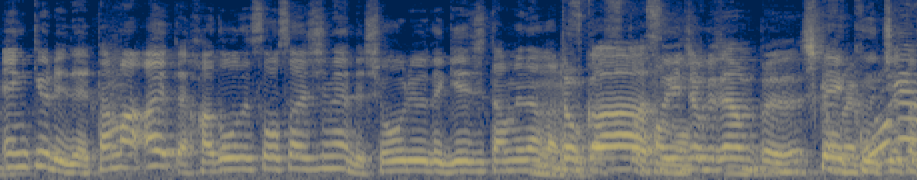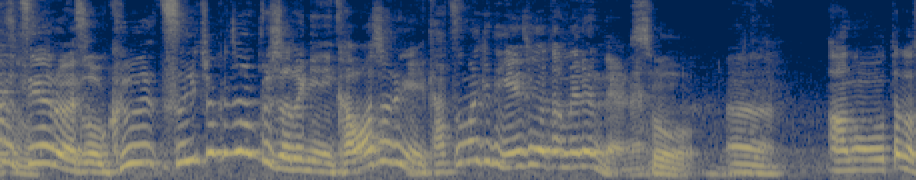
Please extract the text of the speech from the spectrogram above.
遠距離で球あえて波動で相殺しないで昇竜でゲージためながらとか垂直ジャンプ。しかもねこのゲーム強いのはそう空垂直ジャンプした時にかわした時に竜巻でゲージがためれんだよね。そう。うん。あのただ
